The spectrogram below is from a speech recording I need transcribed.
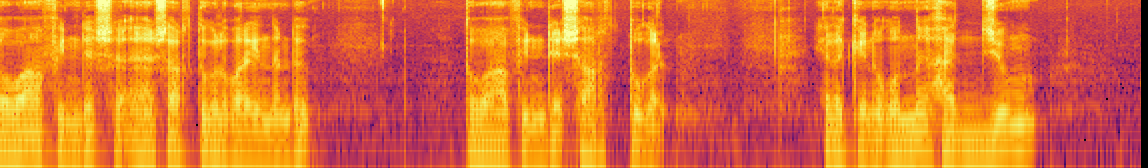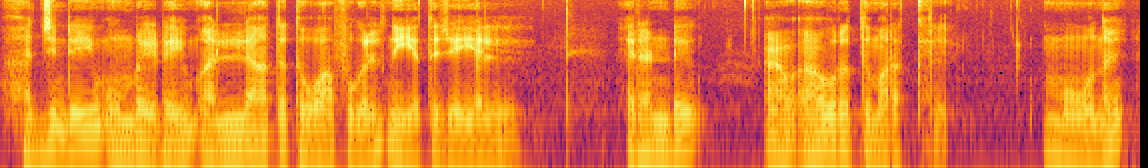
തൊവാഫിന്റെ ഷർത്തുകൾ പറയുന്നുണ്ട്. തൊവാഫിന്റെ ഷർത്തുകൾ. ഏതൊക്കെയാണ്? ഒന്ന് ഹജ്ജും ഹജ്ജിന്റെയും ഉംറയുടെയും അല്ലാത്ത തൊവാഫുകൾ നെയ്യത്ത് ചെയ്യൽ. രണ്ട് ഔറത്ത് മറക്കൽ. മൂന്ന്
